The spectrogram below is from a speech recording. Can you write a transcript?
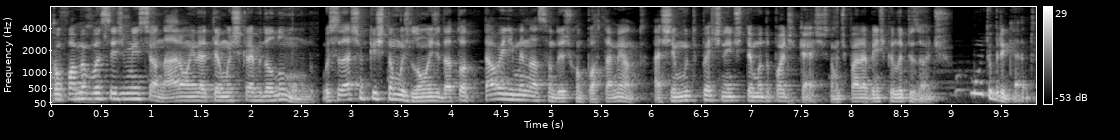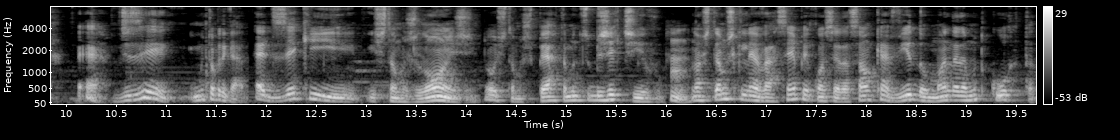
Conforme vocês mencionaram, ainda temos escravidão no mundo. Vocês acham que estamos longe da total eliminação desse comportamento? Achei muito pertinente o tema do podcast, então de parabéns pelo episódio. Muito obrigado. É, dizer. Muito obrigado. É, dizer que estamos longe ou estamos perto é muito subjetivo. Hum. Nós temos que levar sempre em consideração que a vida humana é muito curta.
